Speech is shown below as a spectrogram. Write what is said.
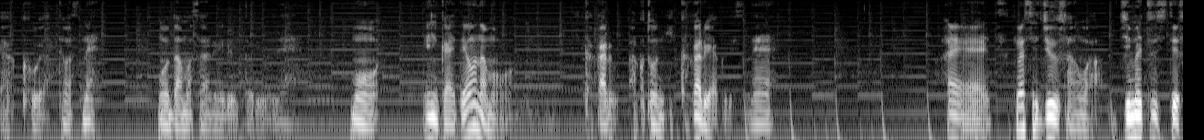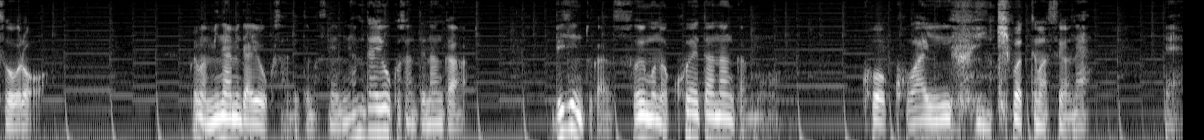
役をやってますね。もう騙されるというね、もう絵に描いたようなもう、引っかかる、悪党に引っかかる役ですね。えー、続きまして13話、自滅して候。これは南田陽子さん出てますね。南田陽子さんってなんか、美人とかそういうものを超えたなんかもう、こう、怖い雰囲気持ってますよね。ね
